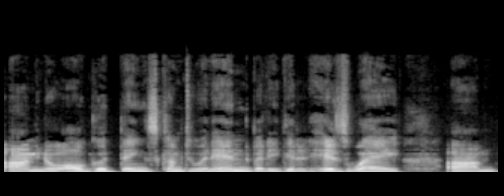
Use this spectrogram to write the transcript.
Um, you know all good things come to an end, but he did it his way. Um,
